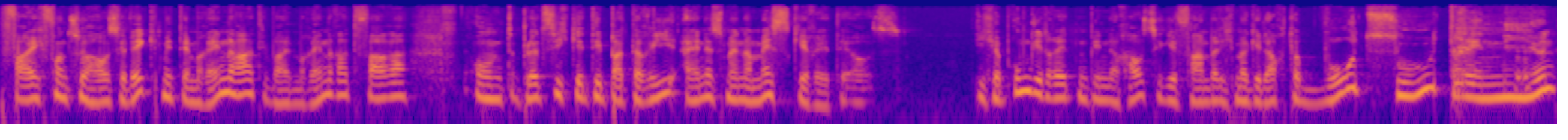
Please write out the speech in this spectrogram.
fahre ich von zu Hause weg mit dem Rennrad, ich war im Rennradfahrer und plötzlich geht die Batterie eines meiner Messgeräte aus. Ich habe umgedreht und bin nach Hause gefahren, weil ich mir gedacht habe, wozu trainieren,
